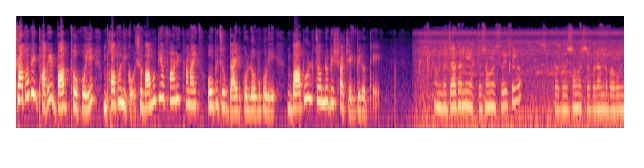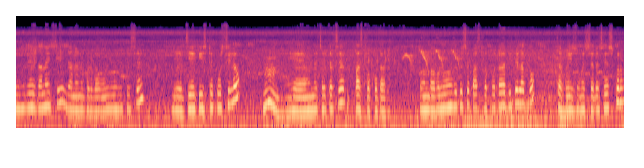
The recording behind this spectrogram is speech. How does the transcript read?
স্বাভাবিকভাবে বাধ্য হয়ে ভবানী ঘোষ বামুটিয়া ফাঁড়ি থানায় অভিযোগ দায়ের করল মোহরি বাবুল চন্দ্র বিশ্বাসের বিরুদ্ধে। আমরা জায়গা নিয়ে একটা সমস্যা হয়েছিল। তারপরে সমস্যার পরে আমরা বাবুল মুহুরে জানাইছি। জানানোর পরে বাবুল মুহুর কইছে যে যে কেসটা করছিল, হুম হ্যাঁ ওনার চাইতেছে পাঁচ লক্ষ টাকা। তখন বাবুল মুহুরি কইছে, পাঁচ লক্ষ টাকা দিতে লাগবো, তারপরে এই সমস্যাটা শেষ করব।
